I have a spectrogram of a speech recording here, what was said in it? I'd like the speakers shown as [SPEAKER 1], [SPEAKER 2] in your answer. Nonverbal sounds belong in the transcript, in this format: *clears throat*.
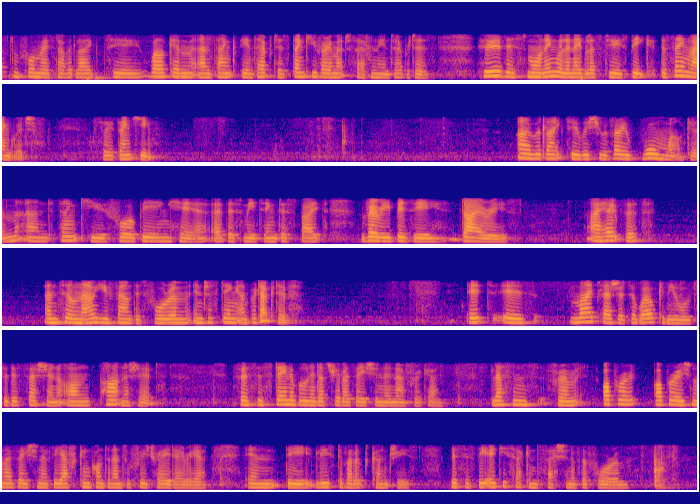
[SPEAKER 1] First and foremost, I would like to welcome and thank the interpreters. Thank you very much, sir, from the interpreters, who this morning will enable us to speak the same language. So thank you. I would like to wish you a very warm welcome and thank you for being here at this meeting despite very busy diaries. I hope that until now, you found this forum interesting and productive. It is my pleasure to welcome you all to this session on partnerships for sustainable industrialization in Africa. Lessons from operationalization of the African Continental Free Trade Area in the least developed countries. This is the 82nd session of the forum.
